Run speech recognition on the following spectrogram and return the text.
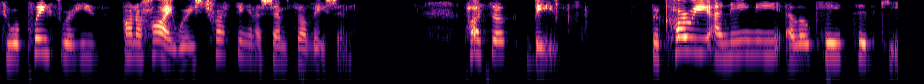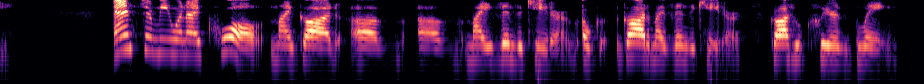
to a place where he's on a high, where he's trusting in Hashem's salvation. Pasuk Beis. Bekari aneni elokei tzidki. Answer me when I call, my God of, of my vindicator. Oh, God, my vindicator. God who clears blame.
